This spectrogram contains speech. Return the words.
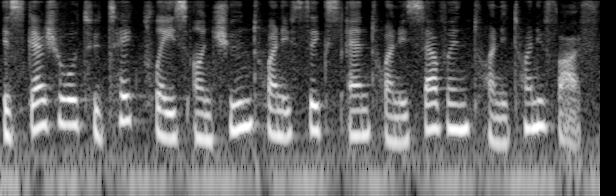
is scheduled to take place on June 26 and 27, 2025.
